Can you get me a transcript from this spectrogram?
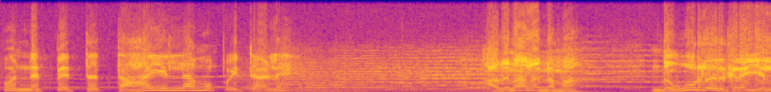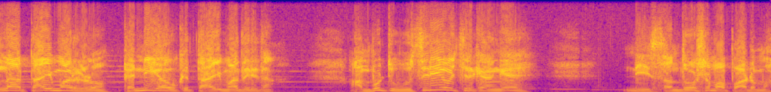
உன்னை பெத்த தாய் இல்லாம போயிட்டாளே. அதனால என்னம்மா? இந்த ஊர்ல இருக்கிற எல்லா தாய்மார்களும் கன்னிகாவுக்கு தாய் மாதிரி தான் அம்புட்டு உசிரியே வச்சிருக்காங்க. நீ சந்தோஷமா பாடுமா.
